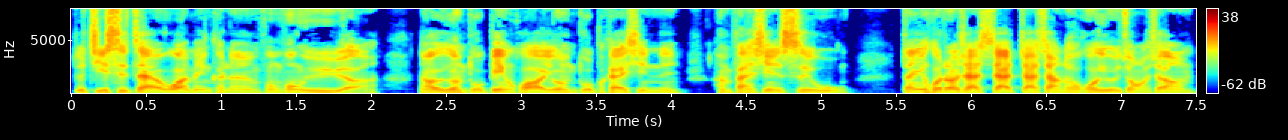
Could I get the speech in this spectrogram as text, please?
就即使在外面可能风风雨雨啊，然后有很多变化，有很多不开心、很烦心的事物，但一回到家家家乡，都会有一种好像，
